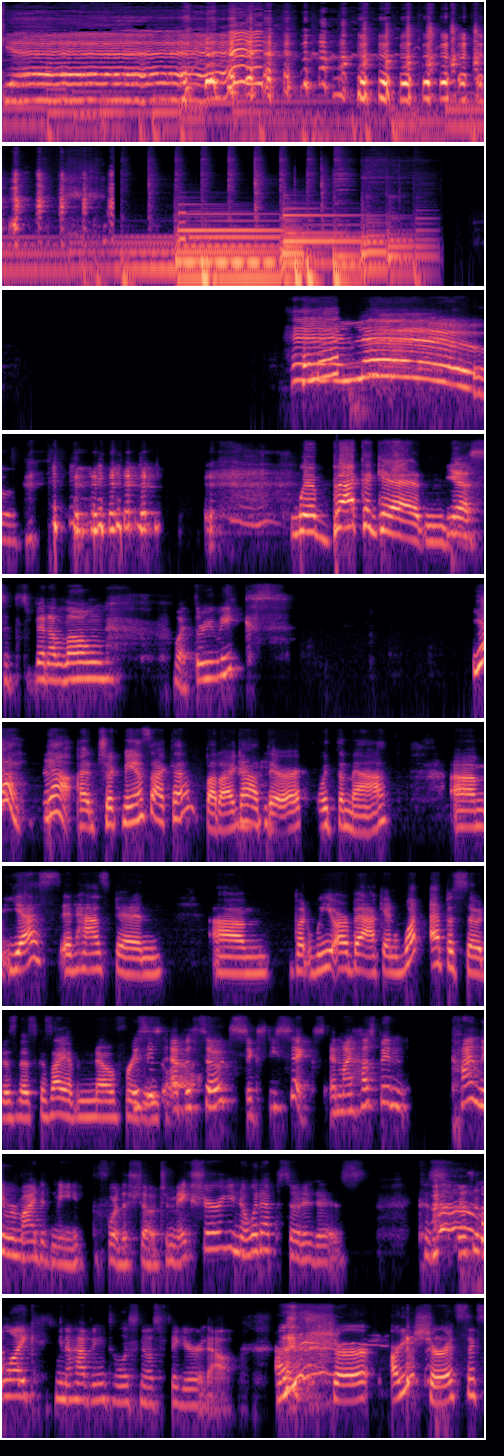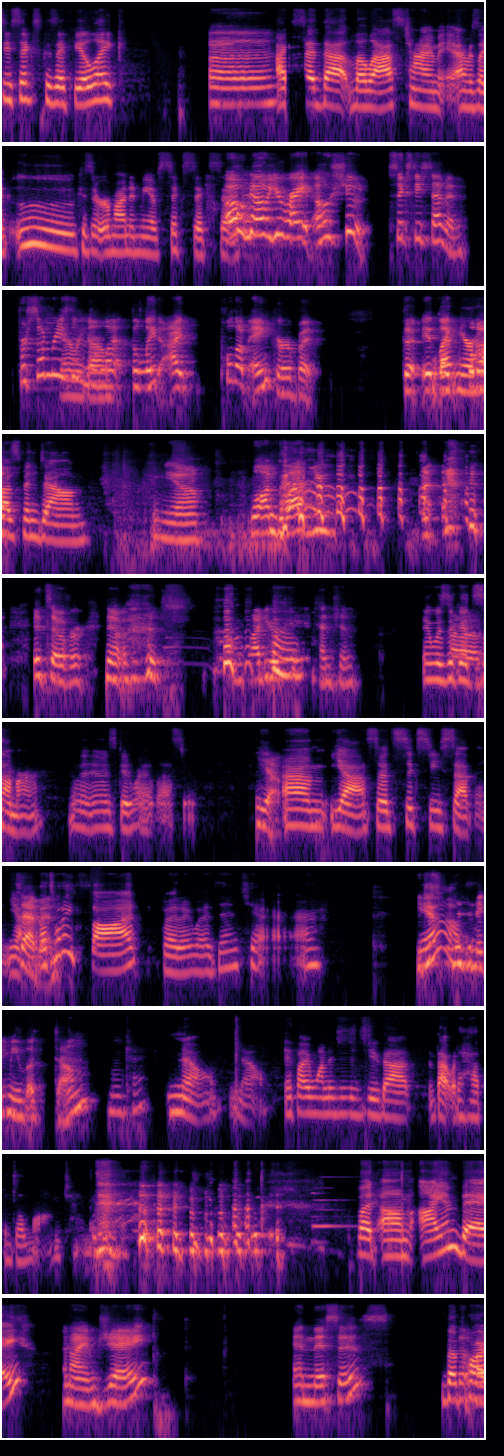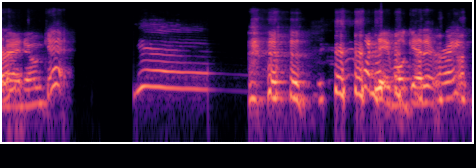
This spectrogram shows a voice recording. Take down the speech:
again. Hello. We're back again. yes, it's been a long, what, three weeks? Yeah, yeah. It took me a second, but I got there with the math. Um, yes, it has been. Um, but we are back. And what episode is this? Because I have no freaking. This is clue. episode 66. And my husband kindly reminded me before the show to make sure you know what episode it is. Because he doesn't like, you know, having to listen to us figure it out. Are you sure? Are you sure it's 66? Because I feel like Uh, I said that the last time. I was like, ooh, because it reminded me of 666. oh no, you're right. Oh shoot, 67. For some reason, the, le- the late I pulled up Anchor, but the it letting like your pulled up- husband down. Yeah. Well, I'm glad you. it's over. No, I'm glad you were paying attention. It was a good Uh, summer. It was good while it lasted. Yeah. Um, yeah, so it's 67. Yeah, that's what I thought, but I wasn't sure. You just Yeah. wanted to make me look dumb. Okay. No, no. If I wanted to do that, that would have happened a long time ago. but um, I am Bay. and I am Jay. And this is The, the part. part I don't get. Yay! One day we'll get it right.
